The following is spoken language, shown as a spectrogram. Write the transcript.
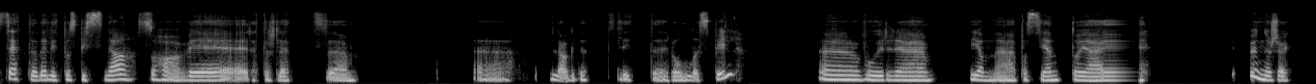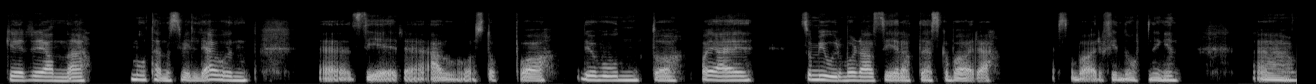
sette det litt på spissen, ja, så har vi rett og slett eh, eh, lagd et lite rollespill. Eh, hvor eh, Janne er pasient, og jeg undersøker Janne mot hennes vilje. Og hun eh, sier eh, au og stopp og det gjør vondt. Og, og jeg som jordmor da sier at jeg skal bare, jeg skal bare finne åpningen. Uh,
